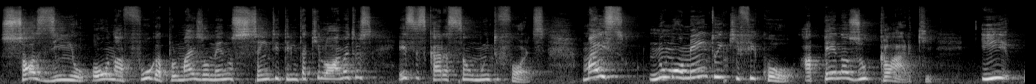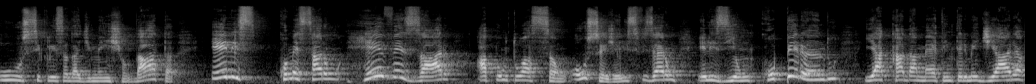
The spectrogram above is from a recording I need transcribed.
sozinho ou na fuga por mais ou menos 130 quilômetros. Esses caras são muito fortes. Mas no momento em que ficou apenas o Clark e o ciclista da Dimension Data, eles começaram a revezar a pontuação, ou seja, eles fizeram, eles iam cooperando e a cada meta intermediária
